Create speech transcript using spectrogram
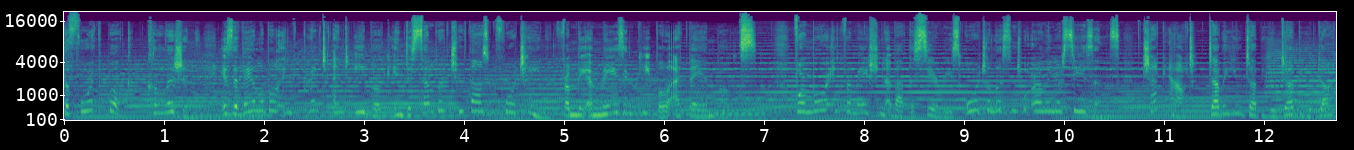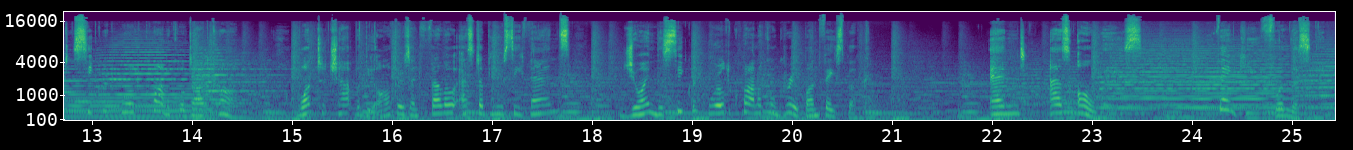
The fourth book, Collision, is available in print and ebook in December 2014 from the amazing people at Baen Books. For more information about the series or to listen to earlier seasons, check out www.secretworldchronicle.com. Want to chat with the authors and fellow SWC fans? Join the Secret World Chronicle group on Facebook. And, as always, thank you for listening.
